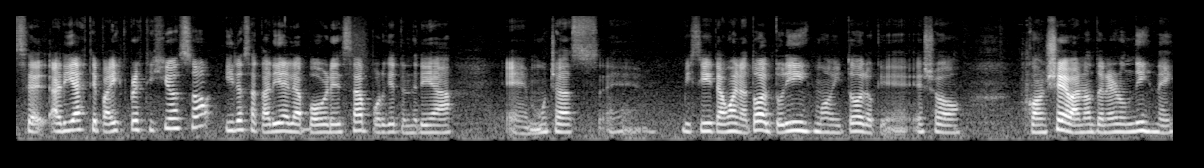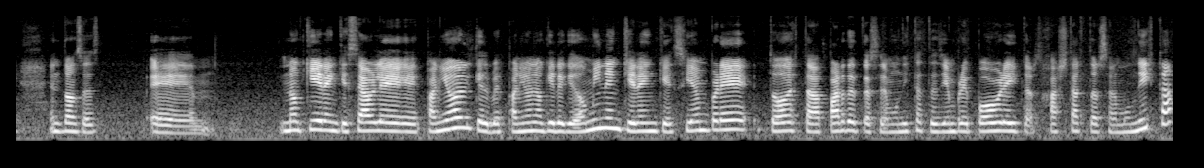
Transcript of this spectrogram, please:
se haría este país prestigioso y lo sacaría de la pobreza porque tendría eh, muchas eh, visitas, bueno, todo el turismo y todo lo que ello conlleva, ¿no? Tener un Disney. Entonces, eh, no quieren que se hable español, que el español no quiere que dominen, quieren que siempre toda esta parte tercermundista esté siempre pobre y ter- hashtag tercermundista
